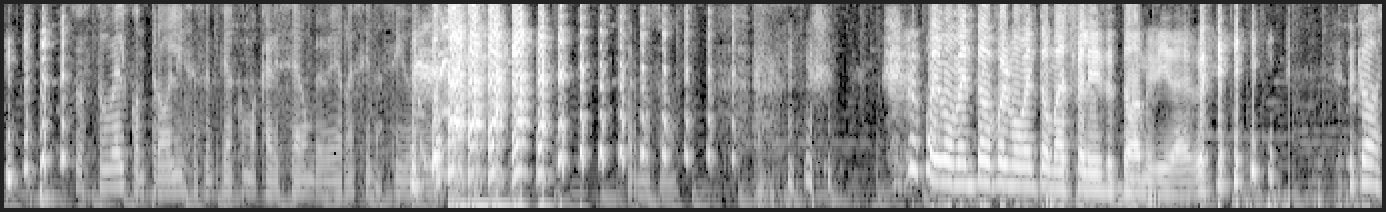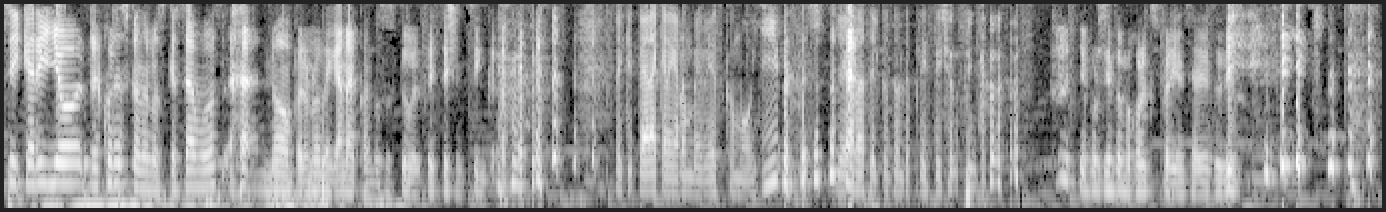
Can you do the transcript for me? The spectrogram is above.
Sostuve el control y se sentía como acariciar a un bebé recién nacido. Fue hermoso. fue el momento, fue el momento más feliz de toda mi vida, güey. Como, sí, cariño, ¿recuerdas cuando nos casamos? No, pero no le gana cuando sostuve el PlayStation 5. De que te a cargar un bebé es como Yeet y agarras el control de PlayStation 5. 100% mejor experiencia de ese día.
